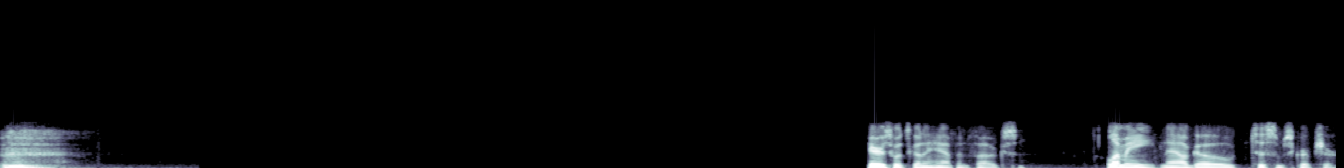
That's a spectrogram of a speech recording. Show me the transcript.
Here's what's going to happen, folks. Let me now go to some scripture.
